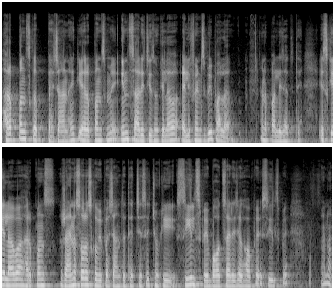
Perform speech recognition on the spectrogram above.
हरप्पन्स का पहचान है कि हरप्पन्स में इन सारी चीज़ों के अलावा एलिफेंट्स भी पाला, है ना, पाले जाते थे। इसके अलावा हरप्पन्स राइनोसोरस को भी पहचानते थे अच्छे से क्योंकि सील्स पे, बहुत सारी जगहों पे सील्स पे, है ना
